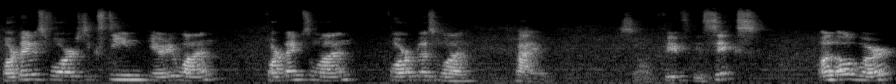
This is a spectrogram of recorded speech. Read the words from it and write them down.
4 times 4, 16, carry 1. 4 times 1, 4 plus 1, 5. So 56 all over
